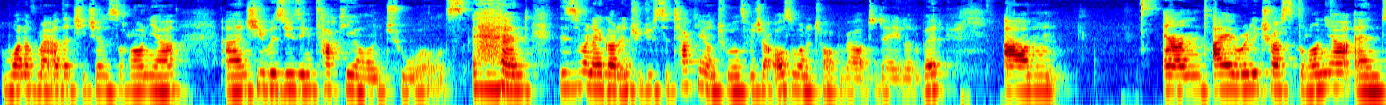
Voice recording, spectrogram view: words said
one of my other teachers, Ronya, and she was using tachyon tools. And this is when I got introduced to tachyon tools, which I also want to talk about today a little bit. Um, and I really trust Ronya and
